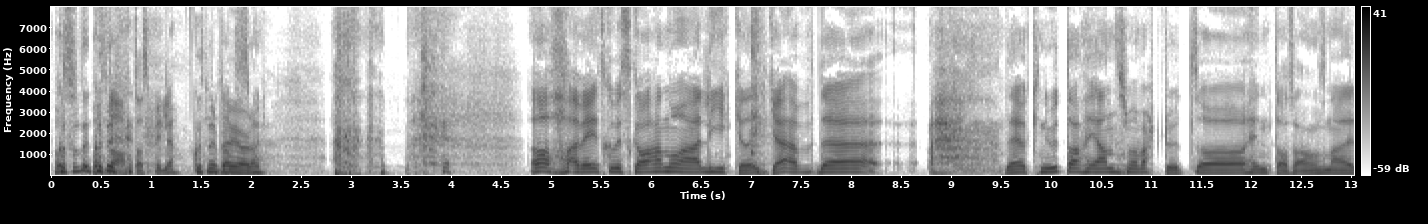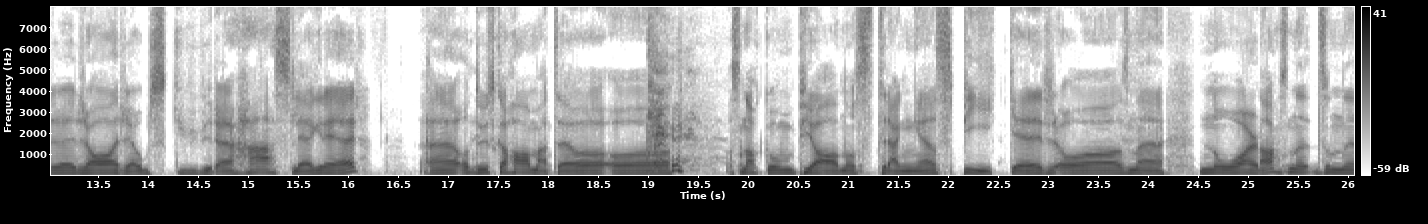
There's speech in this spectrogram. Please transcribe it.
På, Hvordan- på hvordan- dataspillet. Hvordan du pleier å gjøre det? Åh, jeg vet hvor vi skal hen, nå. jeg liker det ikke. Jeg, det, det er Knut da, igjen som har vært ut og henta seg noen sånne her rare, obskure, heslige greier. Eh, og du skal ha meg til å, å, å snakke om pianostrenger, spiker og sånne nåler. Sånne, sånne,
